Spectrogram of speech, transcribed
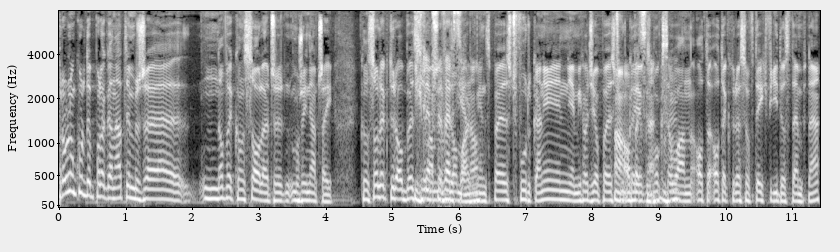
problem kurde polega na tym, że nowe konsole, czy może inaczej, konsole, które obecnie mamy w domach, no. więc PS4, nie, nie, nie, mi chodzi o PS4 i Xbox mhm. One, o te, o te, które są w tej chwili dostępne,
